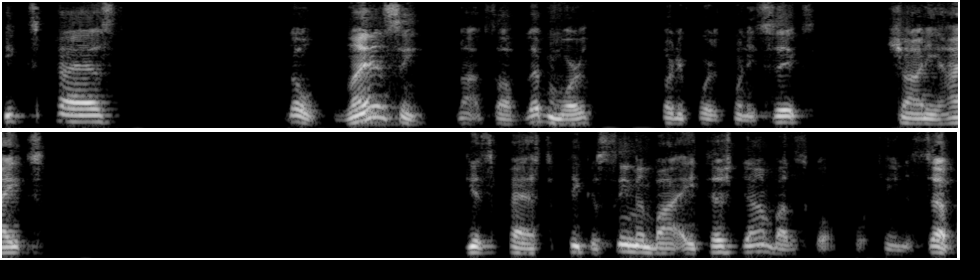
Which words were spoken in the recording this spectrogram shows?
ekes past, no, Lansing knocks off Leavenworth 34 to 26. Shawnee Heights gets past Topeka Seaman by a touchdown by the score of 14 to 7.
